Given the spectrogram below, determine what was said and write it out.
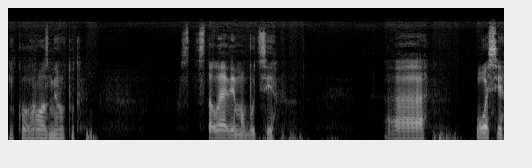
якого розміру тут сталеві, мабуть, ці е, осі.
